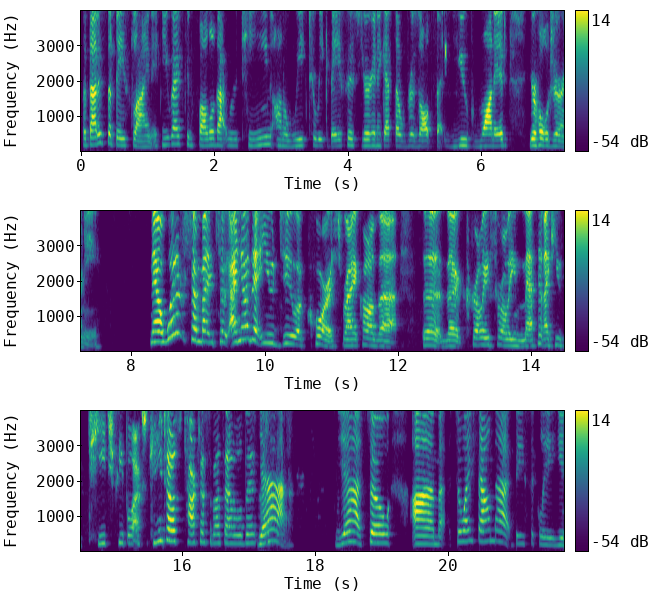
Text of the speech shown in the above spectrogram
But that is the baseline. If you guys can follow that routine on a week to week basis, you're going to get the results that you've wanted your whole journey. Now, what if somebody? So I know that you do a course, right, called the the the curly swirly method. Like you teach people. Actually, can you tell us, talk to us about that a little bit? Yeah. Yeah, so um so I found that basically, you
